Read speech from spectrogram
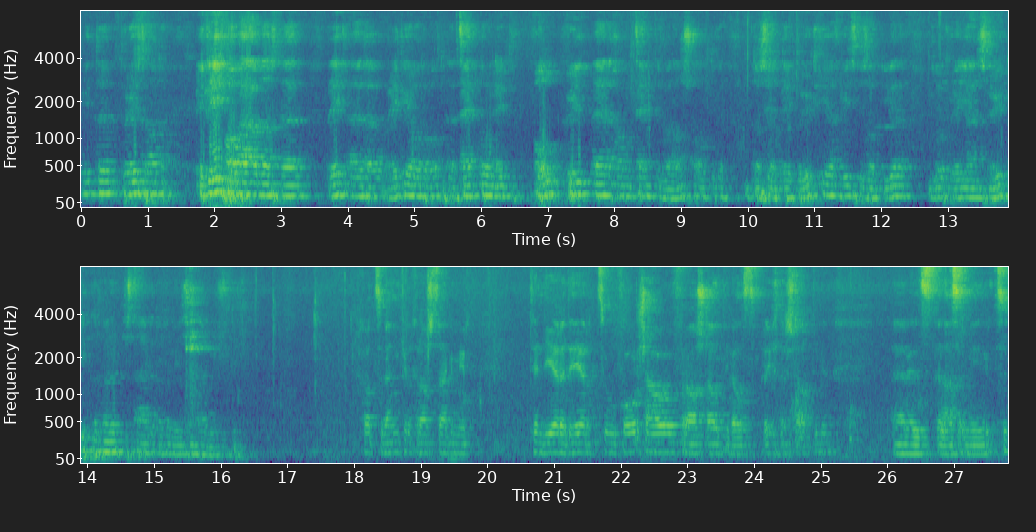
mit der größeren Begriff, aber auch, dass der, äh, der Regio oder der ZO nicht voll gefüllt werden kann mit sämtlichen Veranstaltungen. Und dass sie halt dort wirklich ein bisschen sortieren und schauen, welche haben es nötig, dass wir etwas zeigen oder welche sind auch wichtig. Ich kann zu dem vielleicht rasch sagen, wir tendieren eher zu Vorschau-Veranstaltungen als Berichterstattungen, äh, weil es den Leser mehr nützt.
